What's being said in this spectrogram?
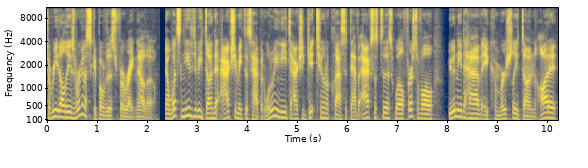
to read all these. We're going to skip over this for right now though. Now what's needed to be done to actually make this happen? What do we need to actually get Luna Classic to have access to this? Well, first of all, we would need to have a commercially done audit,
